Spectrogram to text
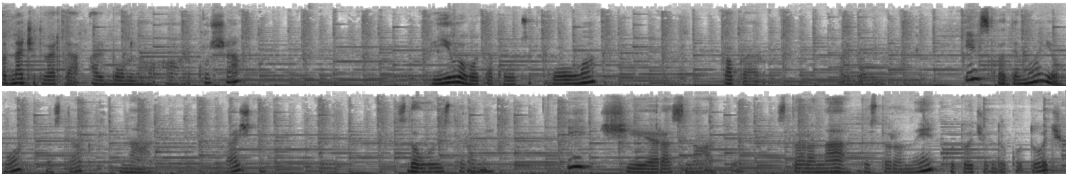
1 четверта альбомного аркуша, білого такого цупкового паперу альбомного. І складемо його ось так навпіл. Бачите? З довгої сторони. І ще раз навпіл. Сторона до сторони, куточок до куточка.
